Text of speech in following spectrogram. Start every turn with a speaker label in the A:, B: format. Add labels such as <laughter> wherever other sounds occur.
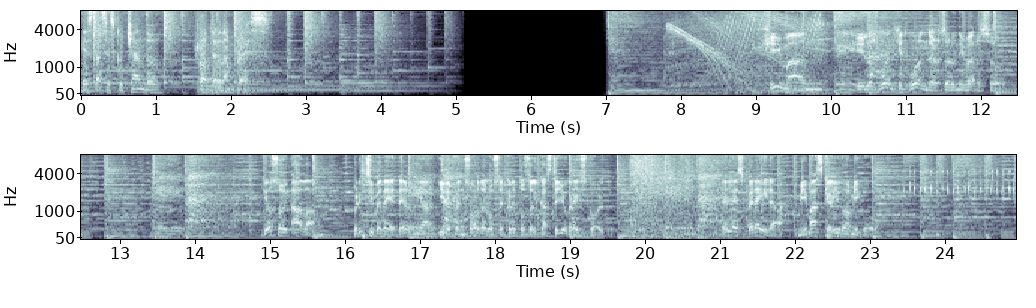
A: Estás escuchando Rotterdam Press.
B: He-Man y los One Hit Wonders del universo.
C: Yo soy Adam, príncipe de Eternia y defensor de los secretos del castillo Grayskull. Él es Pereira, mi más querido amigo.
